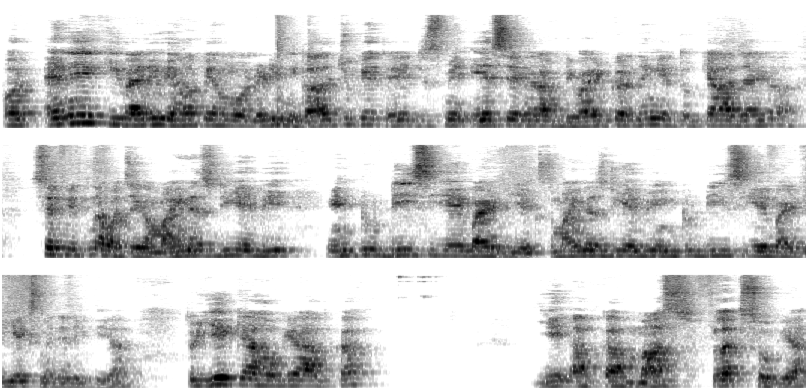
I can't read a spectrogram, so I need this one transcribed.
और एन ए की वैल्यू यहाँ पे हम ऑलरेडी निकाल चुके थे, जिसमें ए से अगर आप डिवाइड कर देंगे तो क्या आ जाएगा? सिर्फ़ इतना बचेगा। Minus D A B into D C A by D X minus D A B into D C A by D X मैंने लिख दिया। तो ये क्या हो गया आपका? ये आपका मास फ्लक्स हो गया।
